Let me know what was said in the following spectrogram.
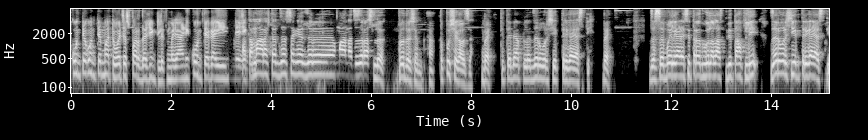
कोणत्या कोणत्या महत्त्वाच्या स्पर्धा जिंकलेत म्हणजे आणि कोणत्या गायी आता महाराष्ट्रात जर सगळ्यात जर मानाचं जर असलं प्रदर्शन हा. तर पुष्यगावचं बर. तिथे बी आपलं दरवर्षी एक तरी गाय असती बर. जसं बैलगाड्या क्षेत्रात गुलाल असते तिथं आपली दरवर्षी एक तरी गाय असती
